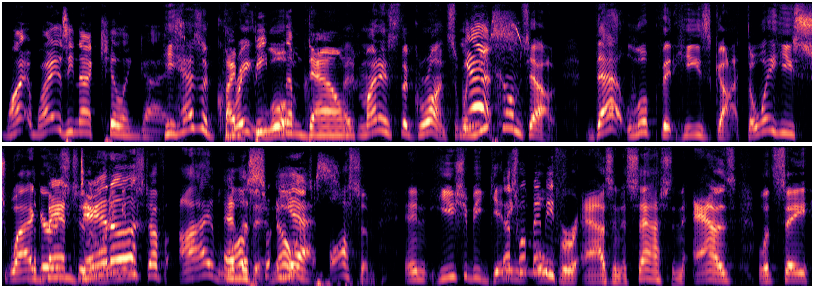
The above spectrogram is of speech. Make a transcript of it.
Why why is he not killing guys? He has a by great beating look. them down. Uh, minus the grunts. When Yes! he comes out, that look that he's got, the way he swaggers to the ring and stuff, I the love sw- it. No, yes. it's awesome. And he should be getting what made me over as an assassin, as, let's say,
